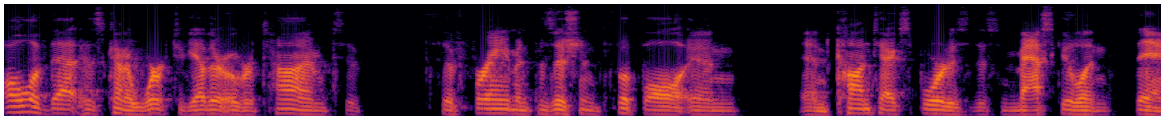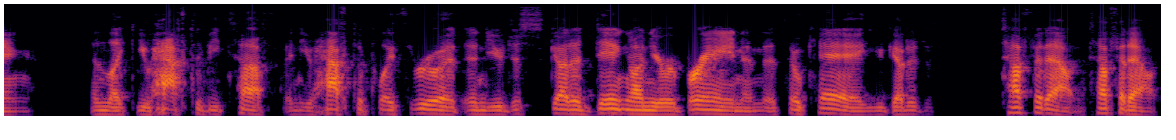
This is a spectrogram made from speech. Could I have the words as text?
all of that has kind of worked together over time to to frame and position football and and contact sport as this masculine thing. And like you have to be tough and you have to play through it and you just got a ding on your brain and it's okay. You got to just tough it out tough it out.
